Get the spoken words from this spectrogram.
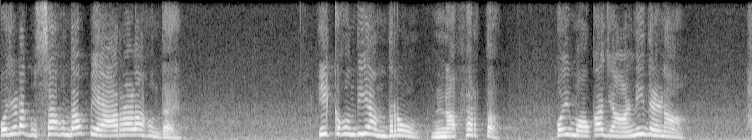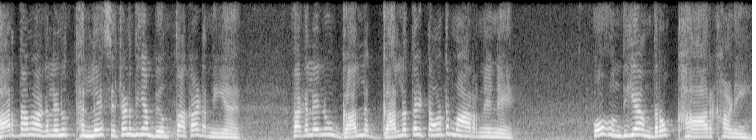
ਉਹ ਜਿਹੜਾ ਗੁੱਸਾ ਹੁੰਦਾ, ਉਹ ਪਿਆਰ ਵਾਲਾ ਹੁੰਦਾ ਹੈ। ਇੱਕ ਹੁੰਦੀ ਹੈ ਅੰਦਰੋਂ ਨਫ਼ਰਤ। ਕੋਈ ਮੌਕਾ ਜਾਣ ਨਹੀਂ ਦੇਣਾ। ਹਰਦਮ ਅਗਲੇ ਨੂੰ ਥੱਲੇ ਸਿੱਟਣ ਦੀਆਂ ਬਿਉਂਤਾਂ ਘੜਨੀਆਂ ਅਗਲੇ ਨੂੰ ਗੱਲ ਗੱਲ ਤੇ ਟੌਂਟ ਮਾਰਨੇ ਨੇ। ਉਹ ਹੁੰਦੀ ਹੈ ਅੰਦਰੋਂ ਖਾਰ ਖਾਣੀ।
